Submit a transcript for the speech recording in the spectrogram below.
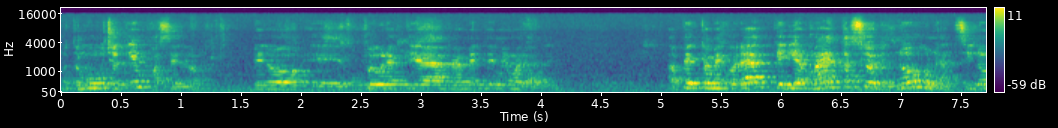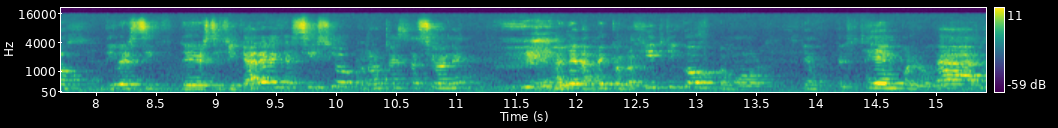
nos tomó mucho tiempo hacerlo, pero eh, fue una actividad realmente memorable. Aspecto a mejorar, quería más estaciones, no una, sino diversificar el ejercicio con otras estaciones. Eh, había aspectos logísticos como el tiempo, el lugar,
